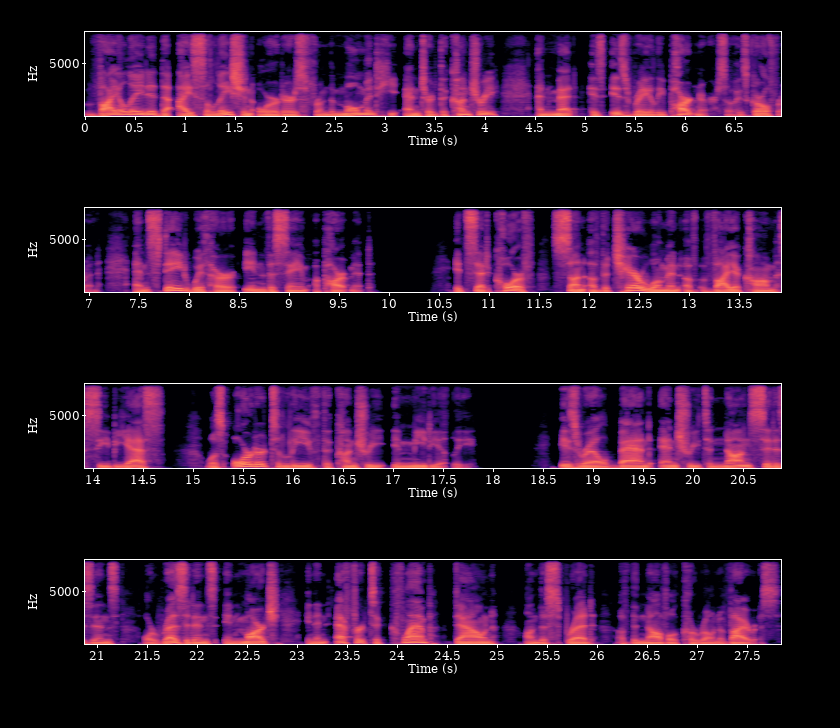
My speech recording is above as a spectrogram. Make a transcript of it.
violated the isolation orders from the moment he entered the country and met his Israeli partner, so his girlfriend, and stayed with her in the same apartment. It said Korff, son of the chairwoman of Viacom CBS, was ordered to leave the country immediately. Israel banned entry to non citizens or residents in March in an effort to clamp down on the spread of the novel coronavirus.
